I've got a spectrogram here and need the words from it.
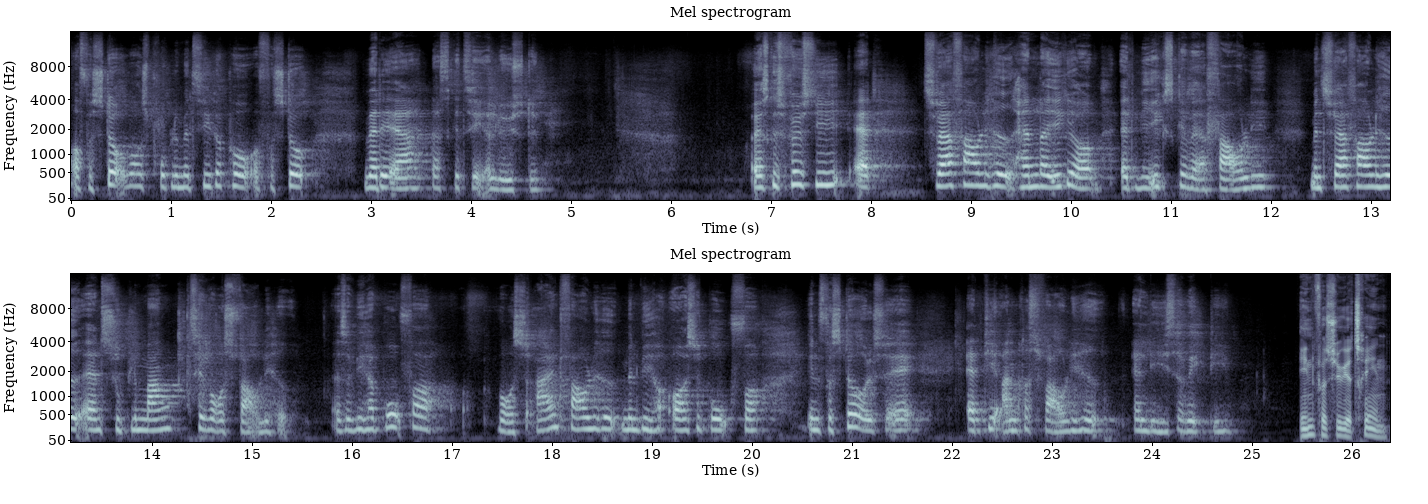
og forstå vores problematikker på og forstå, hvad det er, der skal til at løse det. Og jeg skal selvfølgelig sige, at tværfaglighed handler ikke om, at vi ikke skal være faglige, men tværfaglighed er en supplement til vores faglighed. Altså vi har brug for vores egen faglighed, men vi har også brug for en forståelse af, at de andres faglighed er lige så vigtige. Inden for psykiatrien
